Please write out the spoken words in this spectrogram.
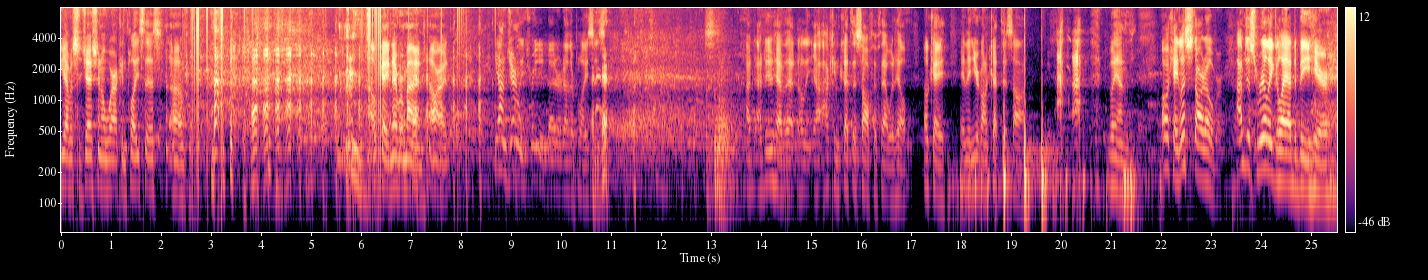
you have a suggestion on where I can place this? Uh, okay, never mind. All right. Yeah, I'm generally treated better at other places. I, I do have that. I- can cut this off if that would help. Okay, and then you're going to cut this on. Man, okay, let's start over. I'm just really glad to be here.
